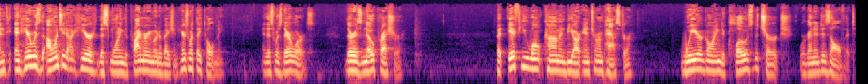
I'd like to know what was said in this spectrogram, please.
And, and here was, the, I want you to hear this morning the primary motivation. Here's what they told me. And this was their words there is no pressure. But if you won't come and be our interim pastor, we are going to close the church. We're going to dissolve it.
